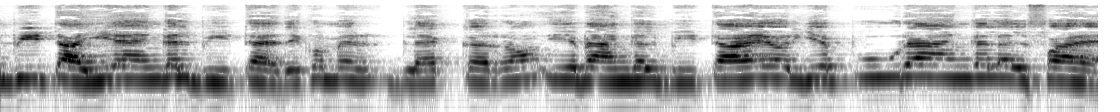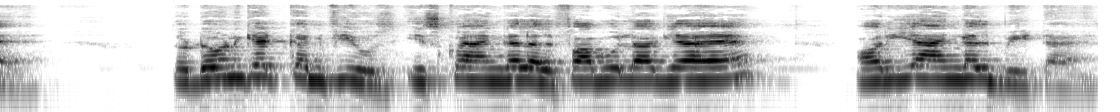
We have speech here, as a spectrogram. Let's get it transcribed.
बीटा ये एंगल बीटा है। देखो मैं ब्लैक कर रहा हूँ। ये एंगल बीटा है और ये पूरा एंगल अल्फ़ा है। तो डोंट गेट कंफ्यूज इसको एंगल अल्फ़ा बोला गया है और ये एंगल बीटा है।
